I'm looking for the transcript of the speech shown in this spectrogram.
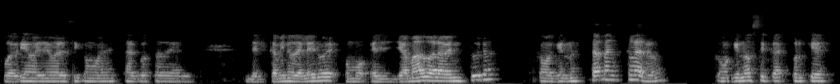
podríamos llamar así como en esta cosa del, del camino del héroe, como el llamado a la aventura, como que no está tan claro, como que no se ca- porque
